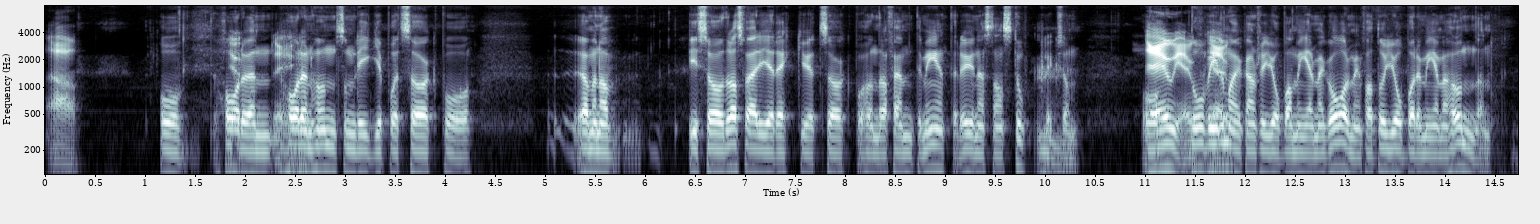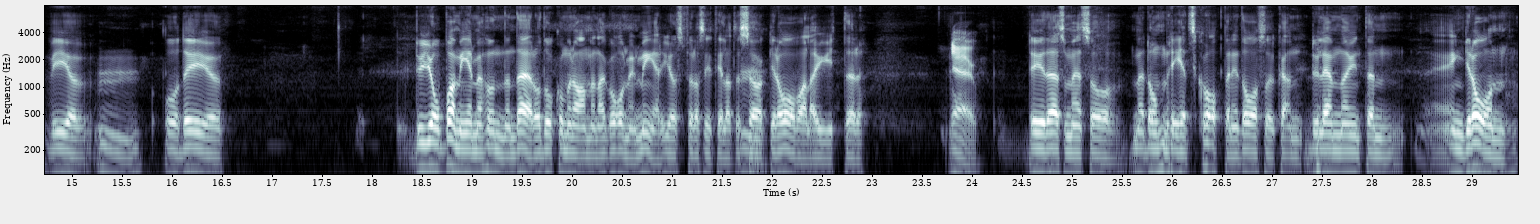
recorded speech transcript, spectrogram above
ja, Och har du en, har en hund som ligger på ett sök på, jag menar, i södra Sverige räcker ju ett sök på 150 meter, det är ju nästan stort liksom. Och Mm. Jo, jo, då vill jo. man ju kanske jobba mer med Garmin för att då jobbar du mer med hunden. Vi gör, Mm. och det är ju, du jobbar mer med hunden där och då kommer du använda Garmin mer just för att se till att du Mm. söker av alla ytor. jo. Det är ju det som är så, med de redskapen idag så kan, du lämnar ju inte en, en gran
